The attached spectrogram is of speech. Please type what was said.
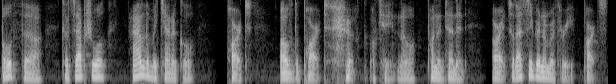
both the conceptual and the mechanical part of the part. okay. No pun intended. All right. So that's secret number three parts.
